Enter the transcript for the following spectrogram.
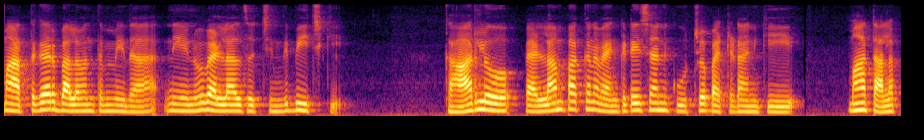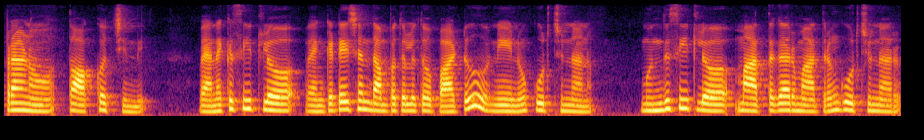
మా అత్తగారి బలవంతం మీద నేను వెళ్ళాల్సి వచ్చింది బీచ్కి. కారులో పెళ్ళాం పక్కన వెంకటేశాన్ని కూర్చోపెట్టడానికి మా తల ప్రాణం తోక్కొచ్చింది. వెనక సీట్లో వెంకటేశన్ దంపతులతో పాటు నేను కూర్చున్నాను. ముందు సీట్లో మా అత్తగారు మాత్రం కూర్చున్నారు.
